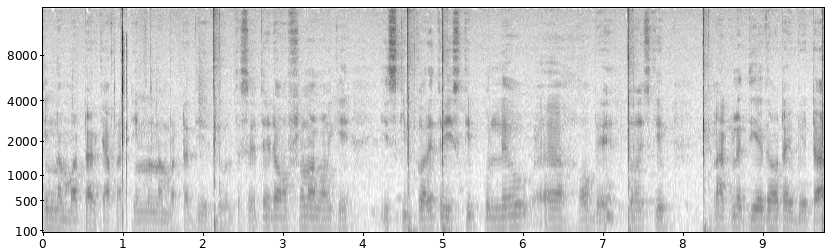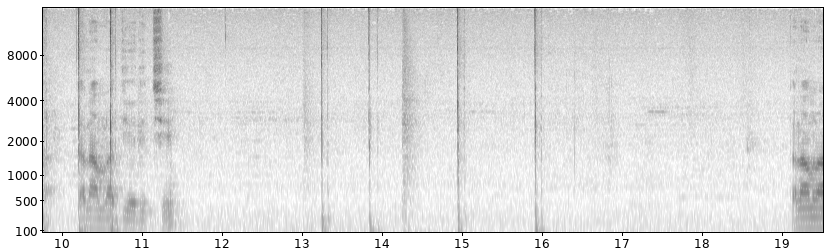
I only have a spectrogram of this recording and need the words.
টিম নাম্বারটা আর কি, আপনার টিম নাম্বারটা দিয়ে দিতে বলতেছে। তো এটা অপশনাল অনেকে স্কিপ করে, তো স্কিপ করলেও হবে। তো স্কিপ না করলে দিয়ে দেওয়াটাই বেটার তাহলে আমরা দিয়ে দিচ্ছি। তাহলে আমরা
